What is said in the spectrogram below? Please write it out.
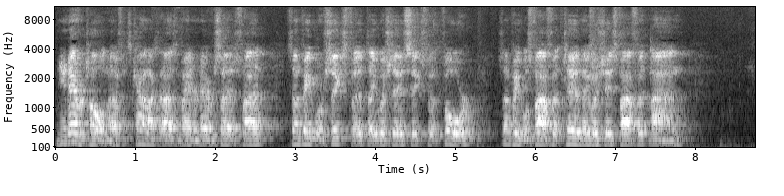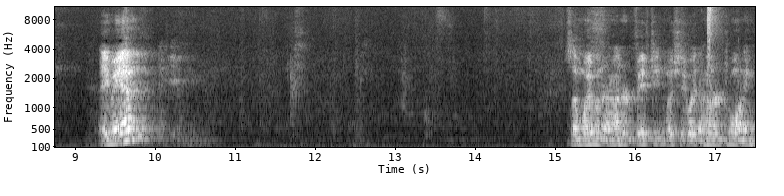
You're never tall enough. It's kind of like the eyes of man are never satisfied. Some people are six foot, they wish they was six foot four. Some people is five foot two, and they wish they was five foot nine. Amen? Some women are 150 and wish they weighed 120.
